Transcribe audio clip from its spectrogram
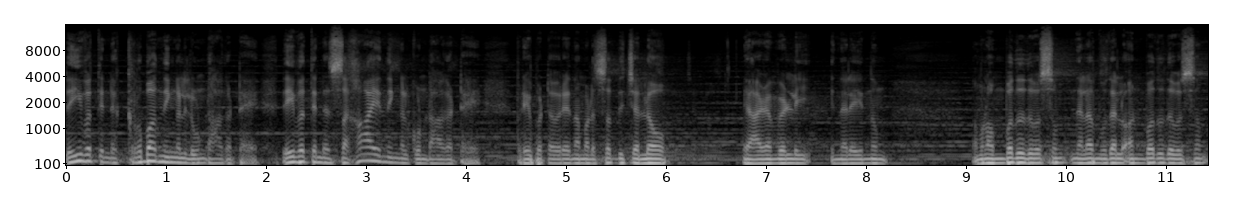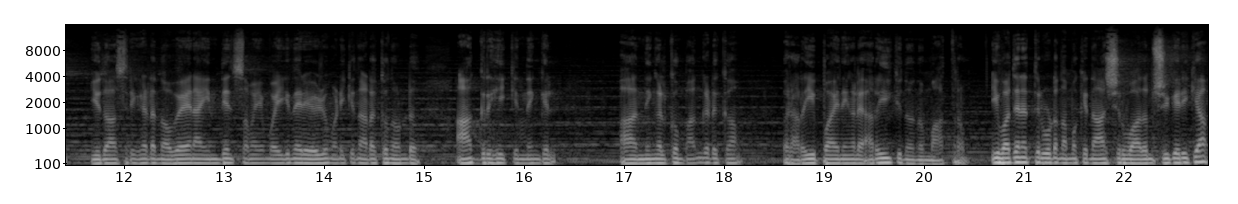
ദൈവത്തിന്റെ കൃപ നിങ്ങളിൽ ഉണ്ടാകട്ടെ. ദൈവത്തിന്റെ സഹായം നിങ്ങൾക്കുണ്ടാകട്ടെ. പ്രിയപ്പെട്ടവരെ നമ്മൾ ശ്രദ്ധിച്ചല്ലോ വ്യാഴം വെള്ളി ഇന്നലെ ഇന്നും നമ്മൾ ഒമ്പത് ദിവസം ഇന്നലെ മുതൽ ഒൻപത് ദിവസം യുദാശ്രീഹയുടെ നൊവേന ഇന്ത്യൻ സമയം വൈകുന്നേരം ഏഴ് മണിക്ക് നടക്കുന്നുണ്ട്. ആഗ്രഹിക്കുന്നെങ്കിൽ നിങ്ങൾക്കും പങ്കെടുക്കാം. ഒരറിയിപ്പായി നിങ്ങളെ അറിയിക്കുന്നുവെന്ന് മാത്രം. ഈ വചനത്തിലൂടെ നമുക്ക് ഇന്ന് ആശീർവാദം സ്വീകരിക്കാം.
